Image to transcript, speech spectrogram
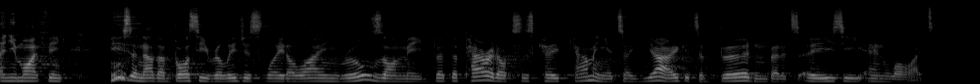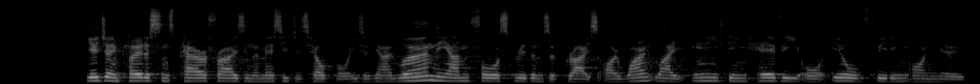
And you might think, Here's another bossy religious leader laying rules on me, but the paradoxes keep coming. It's a yoke, it's a burden, but it's easy and light. Eugene Peterson's paraphrase in the message is helpful. He says, You know, learn the unforced rhythms of grace. I won't lay anything heavy or ill fitting on you.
